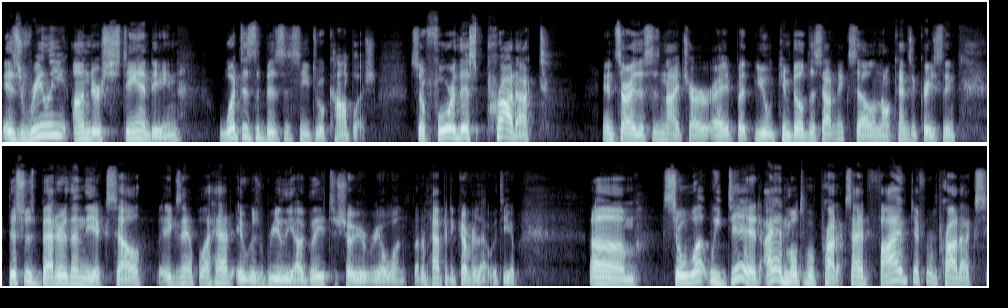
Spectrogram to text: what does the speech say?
is really understanding what does the business need to accomplish. So for this product, and sorry, this is an eye chart, right? But you can build this out in Excel and all kinds of crazy things. This was better than the Excel example I had. It was really ugly to show you a real one, but I'm happy to cover that with you. Um, so what we did, I had multiple products. I had five different products,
